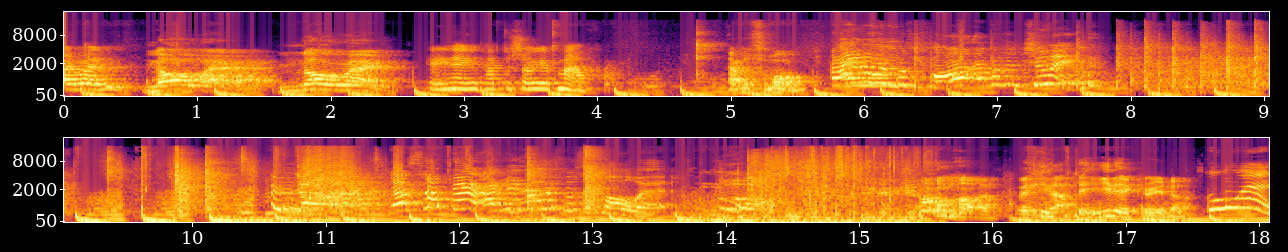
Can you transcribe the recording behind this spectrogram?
I win. No way! Okay, now you have to show your mouth. That was small. I know it was small. I wasn't chewing. That's not fair. I didn't know we were supposed to swallow it. Come on. But you have to eat it, Karina. Who won?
